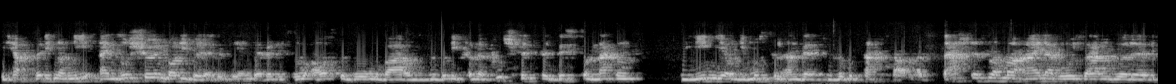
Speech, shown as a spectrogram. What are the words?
ich habe wirklich noch nie einen so schönen Bodybuilder gesehen, der wirklich so ausgewogen war und wirklich von der Fußspitze bis zum Nacken die Linie und die Muskelansätze so gepasst haben. Also das ist nochmal einer, wo ich sagen würde,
